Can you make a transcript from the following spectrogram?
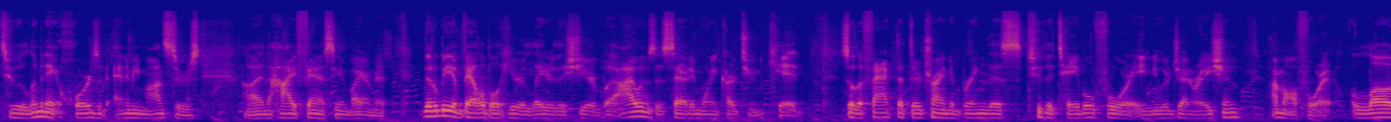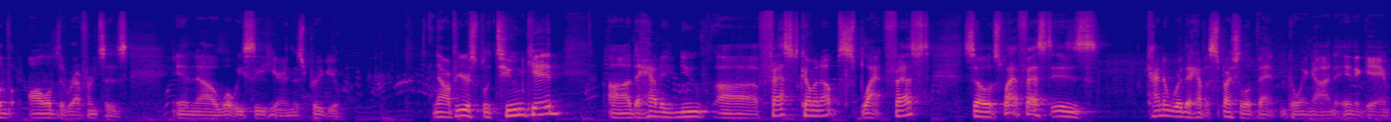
to eliminate hordes of enemy monsters uh, in a high fantasy environment. That'll be available here later this year, but I was a Saturday morning cartoon kid. So the fact that they're trying to bring this to the table for a newer generation, I'm all for it. Love all of the references in uh, what we see here in this preview. Now, if you're a Splatoon kid, uh, they have a new uh, fest coming up, Splatfest. So Splatfest is kind of where they have a special event going on in a game.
